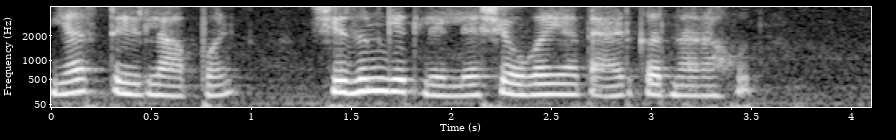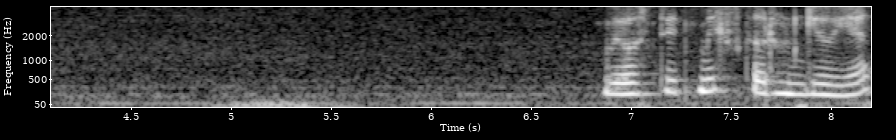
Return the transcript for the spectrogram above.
या स्टेजला आपण शिजून घेतलेल्या शेवगा यात ॲड करणार आहोत. व्यवस्थित मिक्स करून घेऊयात.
